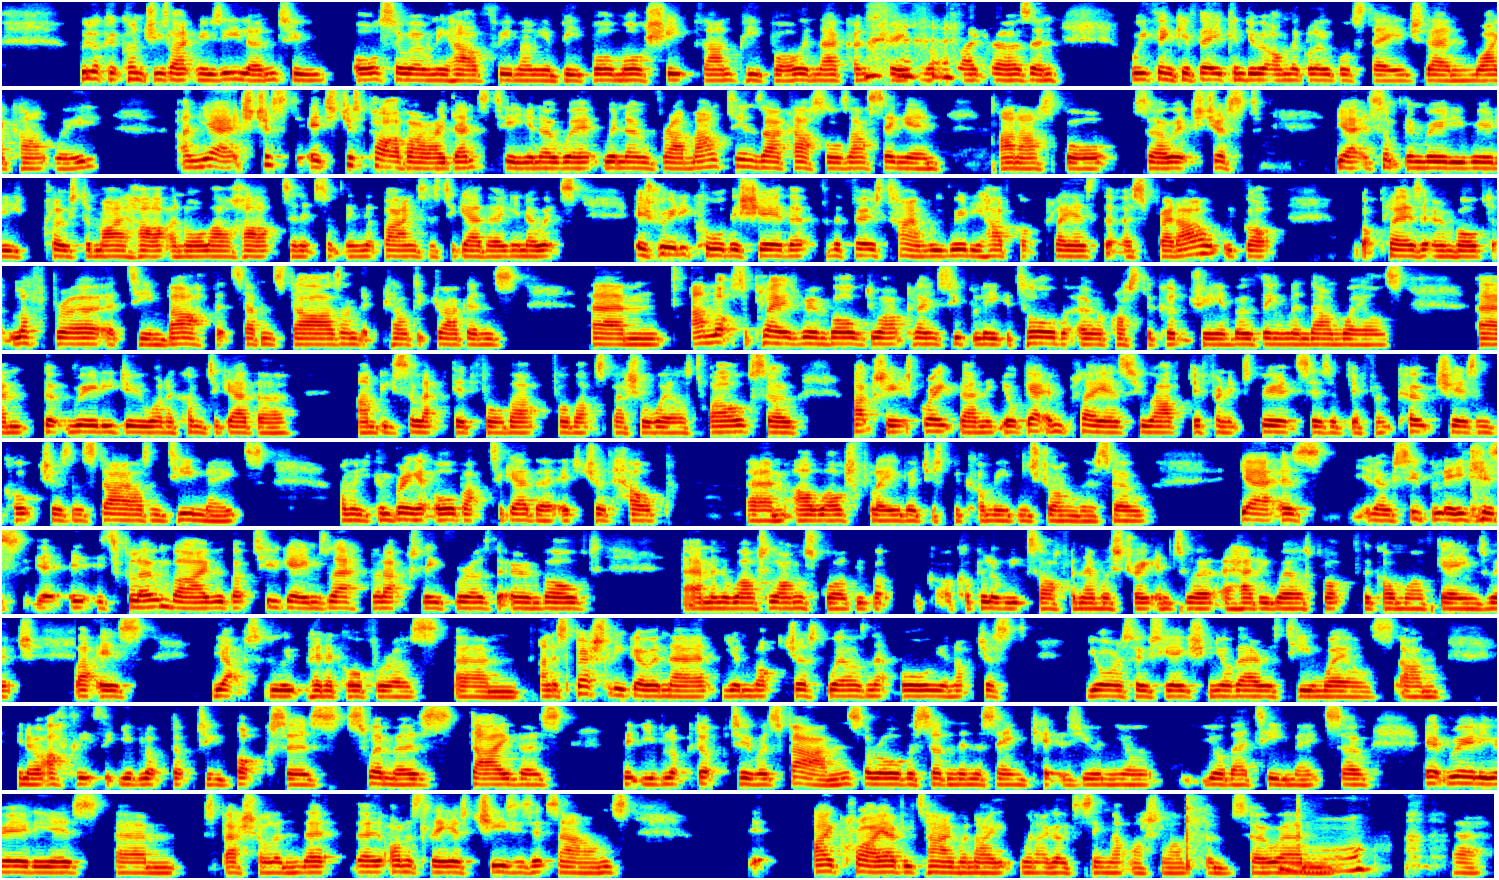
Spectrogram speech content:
we look at countries like New Zealand, who also only have three million people, more sheep than people in their country, like us, and we think if they can do it on the global stage, then why can't we? And yeah, it's just it's just part of our identity. You know, we're we're known for our mountains, our castles, our singing, and our sport. So it's just yeah, it's something really really close to my heart and all our hearts, and it's something that binds us together. You know, it's it's really cool this year that for the first time we really have got players that are spread out. We've got we've got players that are involved at Loughborough, at Team Bath, at Severn Stars, and at Celtic Dragons. Um, and lots of players were involved who aren't playing Super League at all that are across the country in both England and Wales. um, that really do want to come together and be selected for that for that special Wales 12. So actually it's great then that you're getting players who have different experiences of different coaches and cultures and styles and teammates. And when you can bring it all back together, it should help um, our Welsh flavour just become even stronger. So yeah, as you know, Super League is it's flown by. We've got two games left, but actually for us that are involved um, in the Welsh long squad, we've got, we've got, a couple of weeks off, and then we're straight into a, a heavy Wales block for the Commonwealth Games, which that is the absolute pinnacle for us. Um, and especially going there, you're not just Wales netball, you're not just your association, you're there as Team Wales. And, you know, athletes that you've looked up to, boxers, swimmers, divers, that you've looked up to as fans are all of a sudden in the same kit as you and you're you're their teammates. So it really, really is um, special. And they're, they're, honestly, as cheesy as it sounds, I cry every time when I when I go to sing that national anthem. So um, yeah,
